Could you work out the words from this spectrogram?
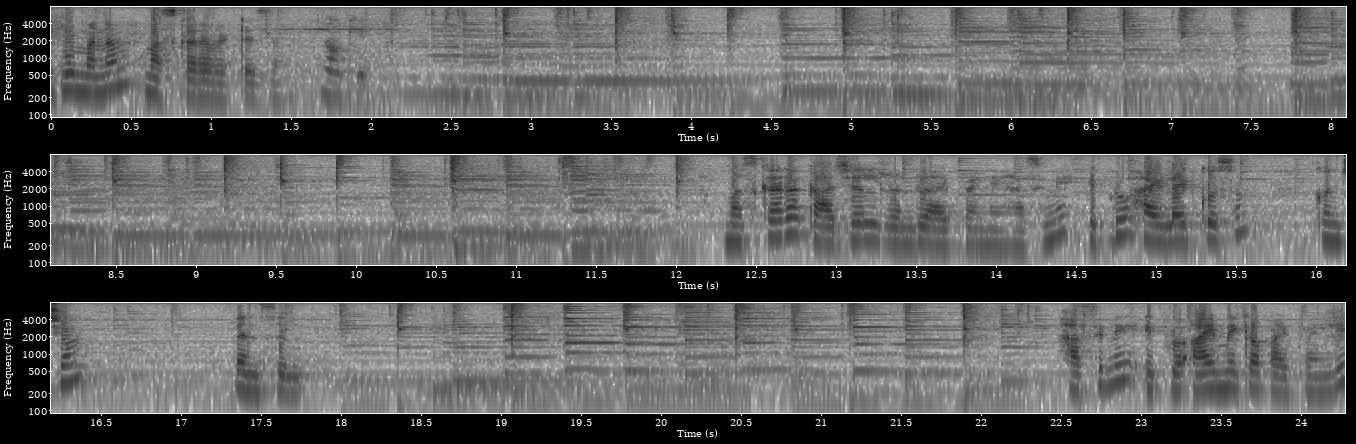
ఇప్పుడు మనం మస్కారా పెట్టేద్దాం. ఓకే. మస్కారా కాజల్ రెండు అయిపోయినాయి హాసిని. ఇప్పుడు హైలైట్ కోసం కొంచెం పెన్సిల్. హాసిని ఇప్పుడు ఐ మేకప్ అయిపోయింది.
